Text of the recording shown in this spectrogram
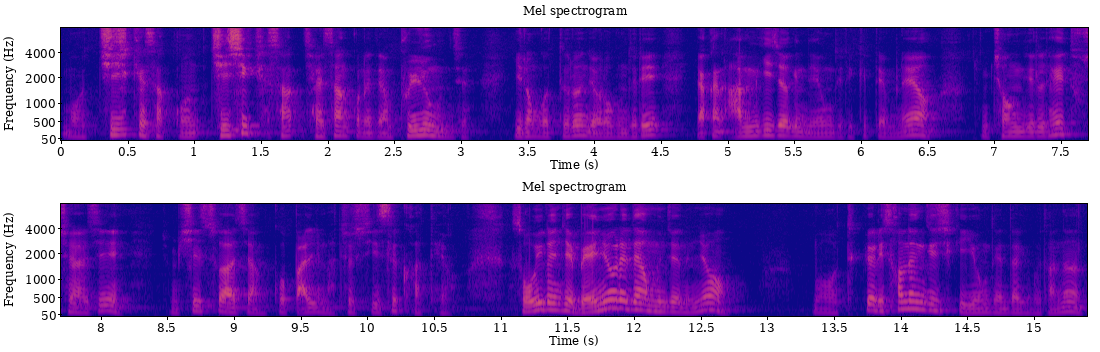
뭐 지식재산권, 지식재산권에 대한 분류 문제 이런 것들은 여러분들이 약간 암기적인 내용들이 있기 때문에요. 좀 정리를 해 두셔야지 좀 실수하지 않고 빨리 맞출 수 있을 것 같아요. 그래서 오히려 이제 매뉴얼에 대한 문제는요. 뭐 특별히 선행 지식이 이용된다기보다는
